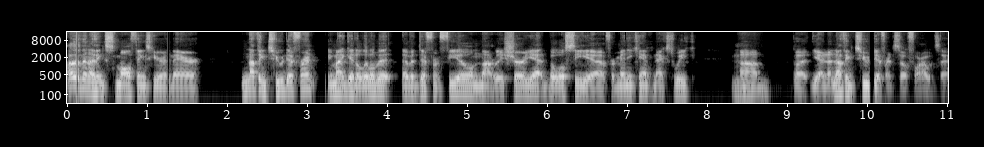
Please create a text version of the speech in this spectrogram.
other than I think small things here and there, nothing too different. We might get a little bit of a different feel. I'm not really sure yet, but we'll see uh, for mini camp next week. Mm-hmm. Um, but yeah, nothing too different so far, I would say.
